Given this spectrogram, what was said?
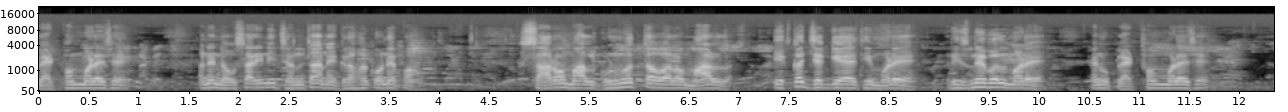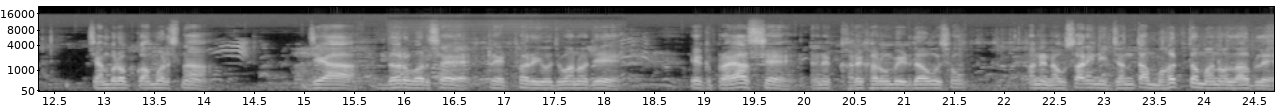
પ્લેટફોર્મ મળે છે અને નવસારીની જનતાને ગ્રાહકોને પણ સારો માલ, ગુણવત્તાવાળો માલ એક જ જગ્યાએથી મળે રિઝનેબલ મળે એનું પ્લેટફોર્મ મળે છે. ચેમ્બર ઓફ કોમર્સના જે આ દર વર્ષે ટ્રેડ યોજવાનો જે એક પ્રયાસ છે, એને ખરેખર હું બિરદાવું છું. અને નવસારીની જનતા મહત્તમ આનો લાભ લે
